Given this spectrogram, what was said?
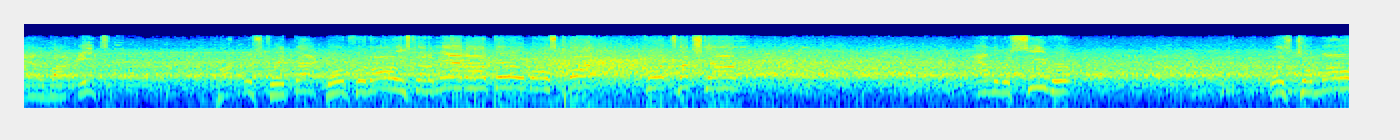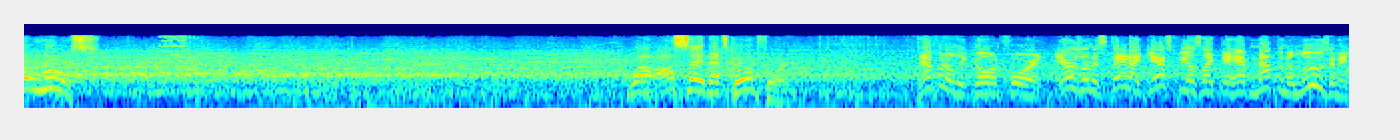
and about eight. Carpenter straight back, going for it all. He's got a man out there. The ball's caught for a touchdown. And the receiver was Jamal Lewis. Well, I'll say that's going for it definitely going for it. Arizona State, I guess, feels like they have nothing to lose and a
